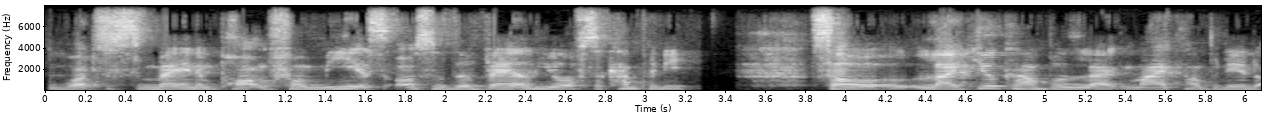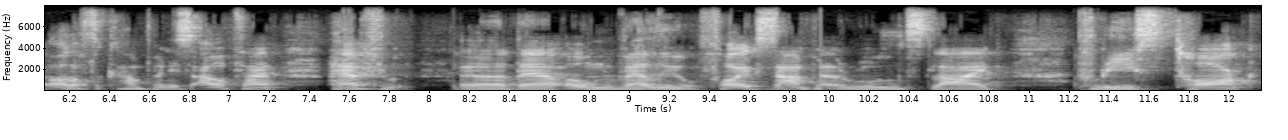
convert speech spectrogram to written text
What is main important for me is also the value of the company so, like your company, like my company, and all of the companies outside have uh, their own value. For example, rules like please talk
